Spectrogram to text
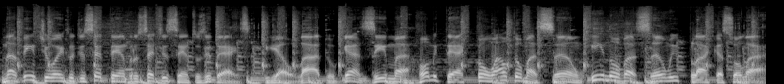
Na 28 de setembro, 710. E ao lado, Gazima Home Tech com automação, inovação e placa solar.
